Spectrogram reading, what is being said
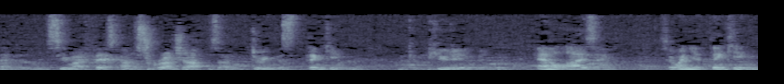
And you'd see my face kind of scrunch up as I'm doing this thinking and computing and analyzing. So when you're thinking,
